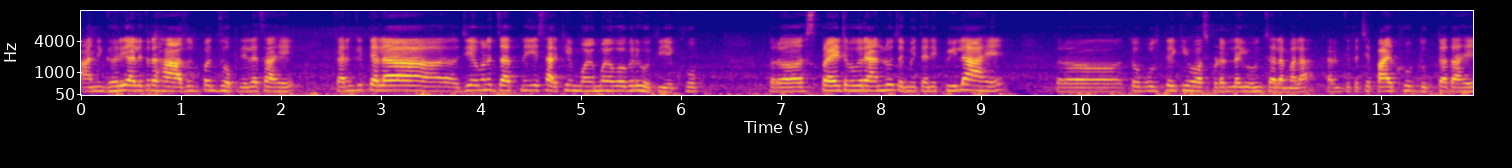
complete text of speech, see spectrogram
आणि घरी आले तर हा अजून पण झोपलेलाच आहे. कारण की त्याला जेवणच जात नाही आहे सारखी मळमळ वगैरे होती आहे खूप. तर स्प्राईट वगैरे आणलं होतं मी त्याने पिलं आहे. तर तो बोलते की हॉस्पिटलला घेऊन चला मला कारण की त्याचे पाय खूप दुखतात आहे.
